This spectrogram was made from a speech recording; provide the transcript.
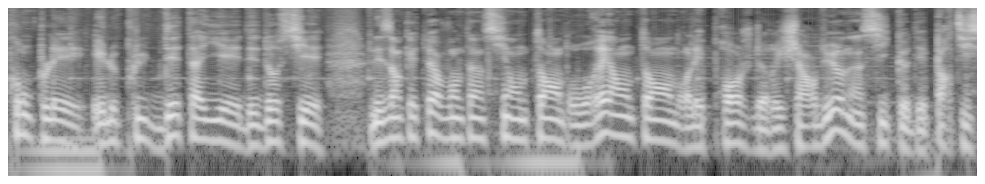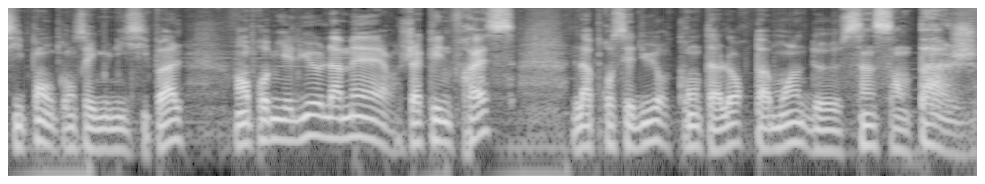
complet et le plus détaillé des dossiers les enquêteurs vont ainsi entendre ou réentendre les proches de Richard Durne ainsi que des participants au conseil municipal. En premier lieu, la maire, Jacqueline Fraisse. La procédure compte alors pas moins de 500 pages.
